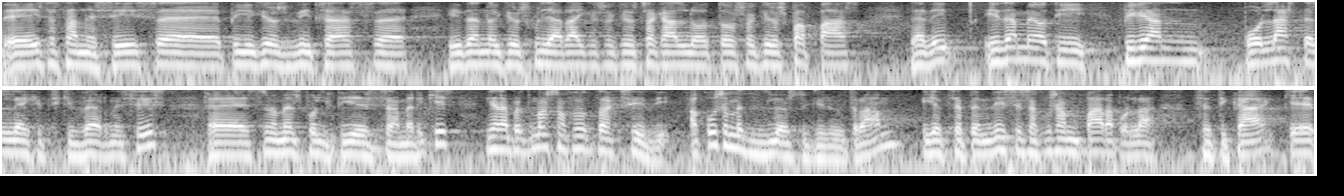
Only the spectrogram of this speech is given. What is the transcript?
ε, ήσασταν εσείς, ε, πήγε ο κύριος Βίτσας, ε, ήταν ο κύριος Χουλιαράκης, ο κύριος Τσακαλώτος, ο κύριος Παπάς. Δηλαδή, είδαμε ότι πήγαν πολλά στελέχη της κυβέρνησης ε, στις ΗΠΑ για να προετοιμάσουν αυτό το ταξίδι. Ακούσαμε τις δηλώσεις του κυρίου Τραμπ. Για τις επενδύσεις ακούσαμε πάρα πολλά θετικά και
